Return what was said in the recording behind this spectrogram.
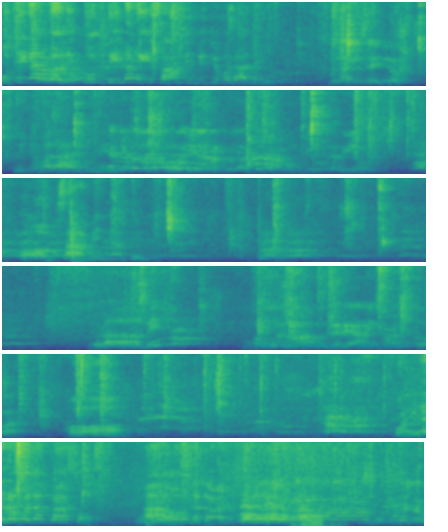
Buti nga, mali, kunti lang eh sa amin. Medyo malalim. Malalim sa inyo. Medyo malalim Eh eh. dito naman ako, inangat ko lahat. Oo, sa amin nga din. Grabe. Mukhang ano ah, magre-rearrange sa kanito ah. Oo. Buti na lang walang pasok. Ah, oo, nag-ano pa. Ah, buti na lang.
